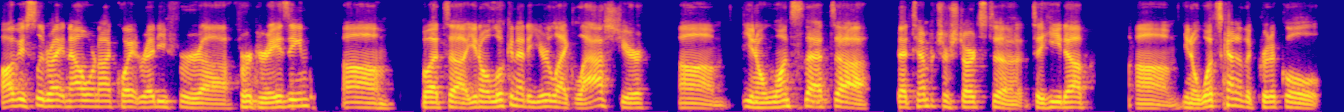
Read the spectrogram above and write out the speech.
obviously, right now we're not quite ready for uh, for grazing, um, but uh, you know, looking at a year like last year, um, you know, once that uh, that temperature starts to to heat up, um, you know, what's kind of the critical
